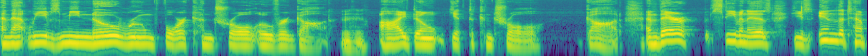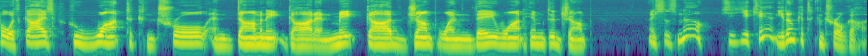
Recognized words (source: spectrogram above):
And that leaves me no room for control over God. Mm-hmm. I don't get to control God. And there Stephen is. He's in the temple with guys who want to control and dominate God and make God jump when they want him to jump. And he says, No, you, you can't. You don't get to control God.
